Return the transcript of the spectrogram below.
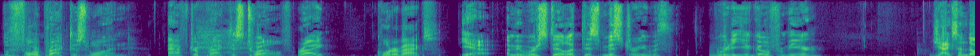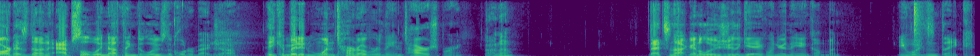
before practice one, after practice twelve, right? quarterbacks. Yeah, I mean we're still at this mystery with where do you go from here? Jackson Dart has done absolutely nothing to lose the quarterback job. He committed one turnover the entire spring. I know. That's not going to lose you the gig when you're the incumbent. You wouldn't think.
